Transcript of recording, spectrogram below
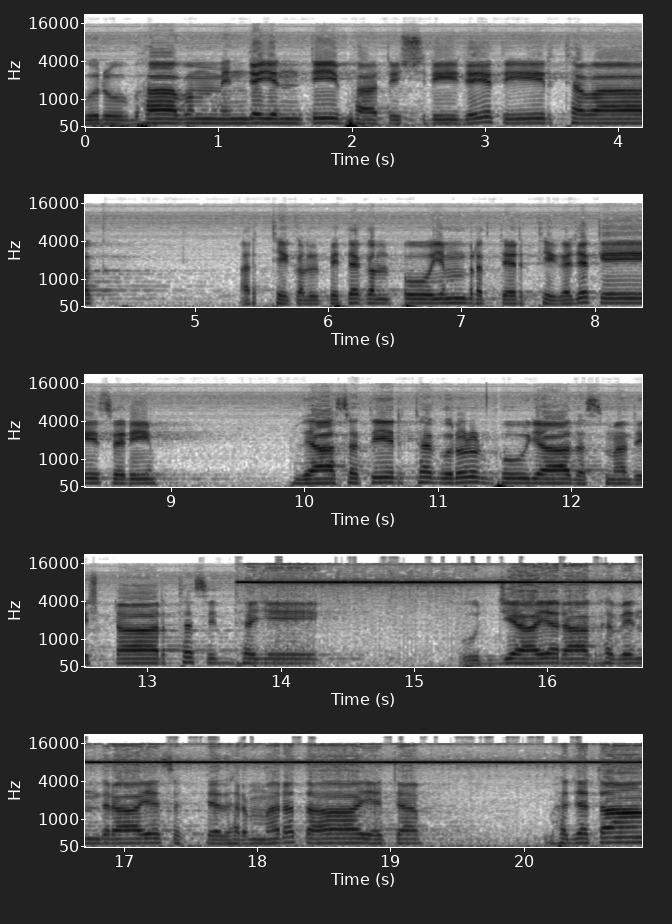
गुरुभावं व्यञ्जयन्ती भाति श्रीजयतीर्थवाक्। अर्थिकल्पितकल्पोऽयं प्रत्यर्थिगजकेसरी। व्यासतीर्थगुरुर्भूयादस्मदिष्टार्थसिद्धये। पूज्याय राघवेन्द्राय सत्यधर्मरताय च भजतां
